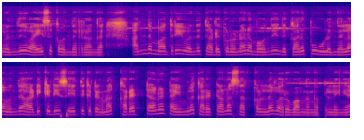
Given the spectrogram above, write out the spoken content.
வந்து வயசுக்கு வந்துடுறாங்க. அந்த மாதிரி வந்து தடுக்கணும்னா நம்ம வந்து இந்த கருப்பு உளுந்தெல்லாம் வந்து அடிக்கடி சேர்த்துக்கிட்டோங்கன்னா கரெக்டான டைமில் கரெக்டான சர்க்கிளில் வருவாங்கங்க பிள்ளைங்க.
